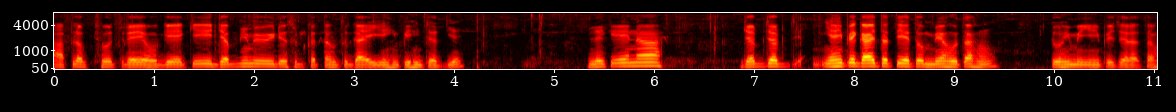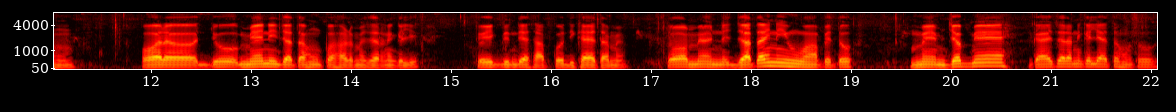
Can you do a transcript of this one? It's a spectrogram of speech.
आप लोग सोच रहे होंगे कि जब भी मैं वीडियो शूट करता हूँ तो गाय यहीं पे ही चलती है। लेकिन जब जब यहीं पे गाय चलती है तो मैं होता हूँ तो ही मैं यहीं पे चलाता हूँ। और जो मैं नहीं जाता हूँ पहाड़ में चराने के लिए तो एक दिन जैसा आपको दिखाया था मैं। तो मैं जाता ही नहीं हूँ वहाँ पे तो मैं, जब मैं गाय चराने के लिए आता हूँ तो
